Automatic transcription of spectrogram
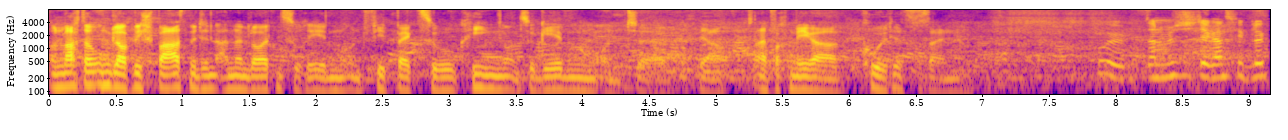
Und macht auch unglaublich Spaß, mit den anderen Leuten zu reden und Feedback zu kriegen und zu geben. Und äh, ja, ist einfach mega cool hier zu sein. Ja. Cool, dann wünsche ich dir ganz viel Glück,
